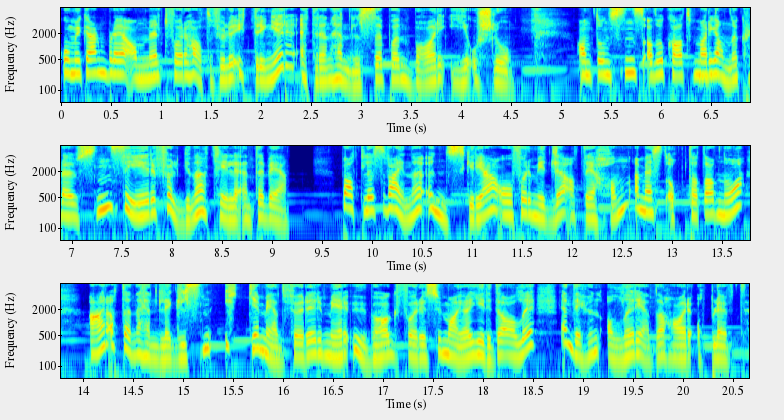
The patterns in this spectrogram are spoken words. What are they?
Komikeren ble anmeldt for hatefulle ytringer etter en hendelse på en bar i Oslo. Antonsens advokat Marianne Klausen sier følgende til NTB. På Atles vegne ønsker jeg å formidle at det han er mest opptatt av nå, er at denne henleggelsen ikke medfører mer ubehag for Sumaya Jirde Ali enn det hun allerede har opplevd.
